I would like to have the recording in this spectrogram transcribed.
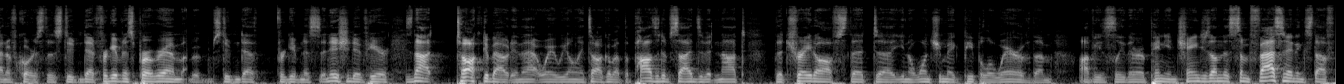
and of course, the student debt forgiveness program, uh, student debt forgiveness initiative here is not talked about in that way. We only talk about the positive sides of it, not the trade offs that, uh, you know, once you make people aware of them, obviously their opinion changes on this. Some fascinating stuff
